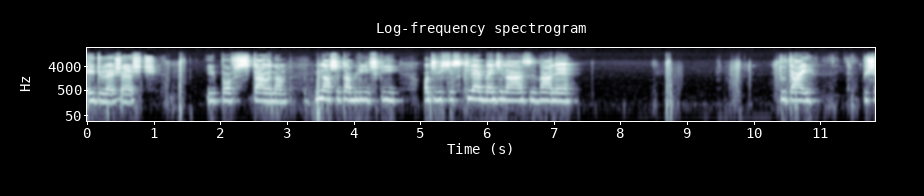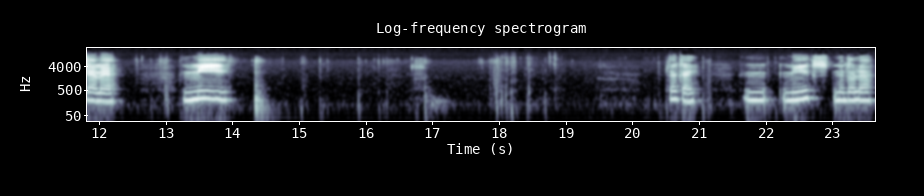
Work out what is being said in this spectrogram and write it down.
I tutaj sześć. I powstały nam nasze tabliczki. Oczywiście sklep będzie nazywany. Tutaj piszemy mi. Czekaj. Mix na dole.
